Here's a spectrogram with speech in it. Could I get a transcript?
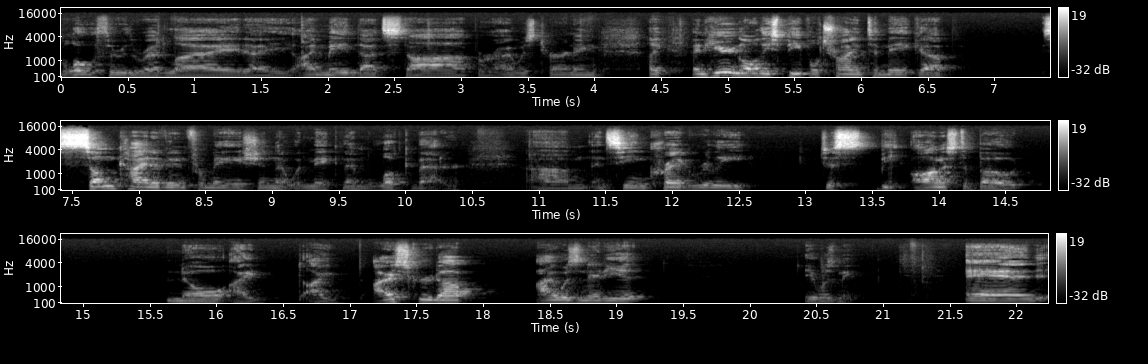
blow through the red light. I I made that stop or I was turning. Like and hearing all these people trying to make up some kind of information that would make them look better um, and seeing Craig really just be honest about no I I I screwed up. I was an idiot. It was me. And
